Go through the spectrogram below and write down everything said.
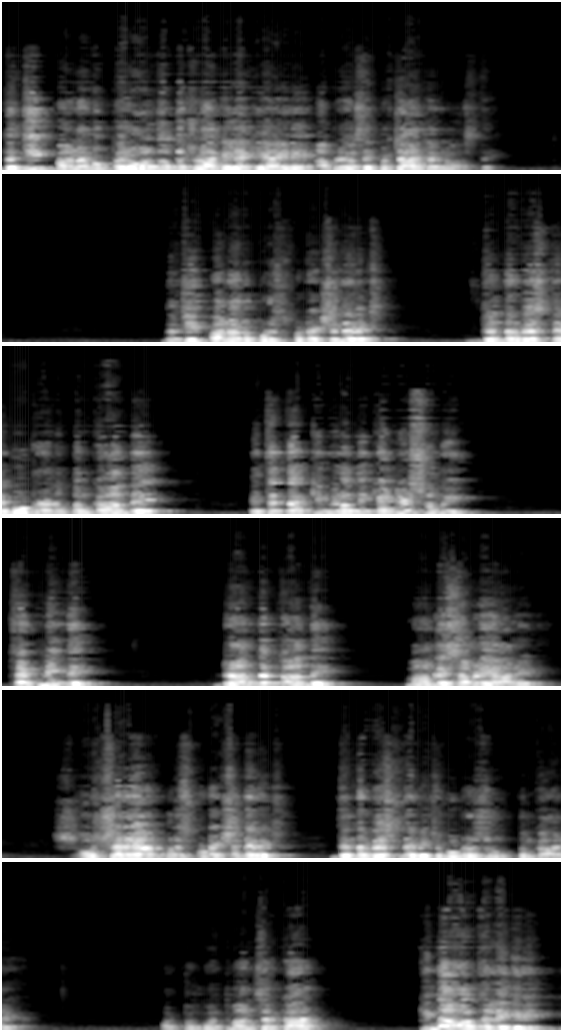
ਦਜੀਤ ਭਾਨਾ ਨੂੰ ਪੈਰੋਲ ਦੇ ਉੱਤੇ ਛੁਡਾ ਕੇ ਲੈ ਕੇ ਆਏ ਨੇ ਆਪਣੇ ਵਾਸਤੇ ਪ੍ਰਚਾਰ ਕਰਨ ਵਾਸਤੇ। ਦਲਜੀਤ ਭਾਨਾ ਨੂੰ ਪੁਲਿਸ ਪ੍ਰੋਟੈਕਸ਼ਨ ਦੇ ਵਿੱਚ, ਜਲੰਧਰ ਵੈਸਟ ਦੇ ਵੋਟਰਾਂ ਨੂੰ ਧਮਕਾਉਣ ਦੇ, ਇੱਥੇ ਤੱਕ ਕਿ ਵਿਰੋਧੀ ਕੈਂਡੀਡੇਟਸ ਨੂੰ ਵੀ ਥ੍ਰੈਟਨਿੰਗ ਦੇ ਡਰਾਉਣ ਧਮਕਾਉਣ ਦੇ ਮਾਮਲੇ ਸਾਹਮਣੇ ਆ ਰਹੇ ਨੇ। ਉਹ ਸ਼ਰੇਆਮ ਪੁਲਿਸ ਪ੍ਰੋਟੈਕਸ਼ਨ ਦੇ ਵਿੱਚ, ਜਲੰਧਰ ਵੈਸਟ ਦੇ ਵਿੱਚ ਵੋਟਰਸ ਨੂੰ ਧਮਕਾ ਰਿਹਾ ਔਰ ਭਗਵੰਤ ਮਾਨ ਸਰਕਾਰ ਕਿੰਨਾ ਹੋਰ ਥੱਲੇ ਗਿਰੇਗੀ?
